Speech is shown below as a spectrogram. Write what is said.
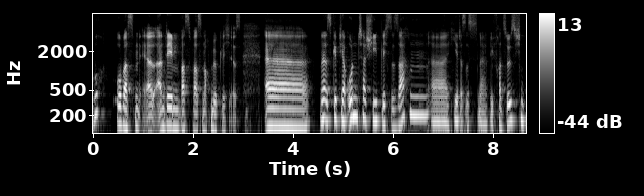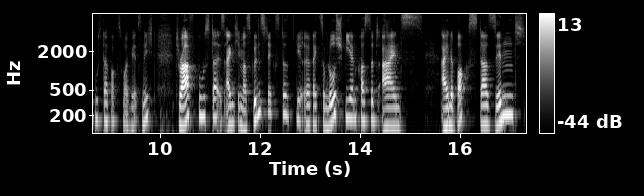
huch, obersten, äh, an dem, was, was noch möglich ist. Äh, ne, es gibt ja unterschiedlichste Sachen. Äh, hier, das ist ne, die französischen Boosterbox, wollen wir jetzt nicht. Draft Booster ist eigentlich immer das günstigste. Direkt zum Losspielen kostet eins eine Box. Da sind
